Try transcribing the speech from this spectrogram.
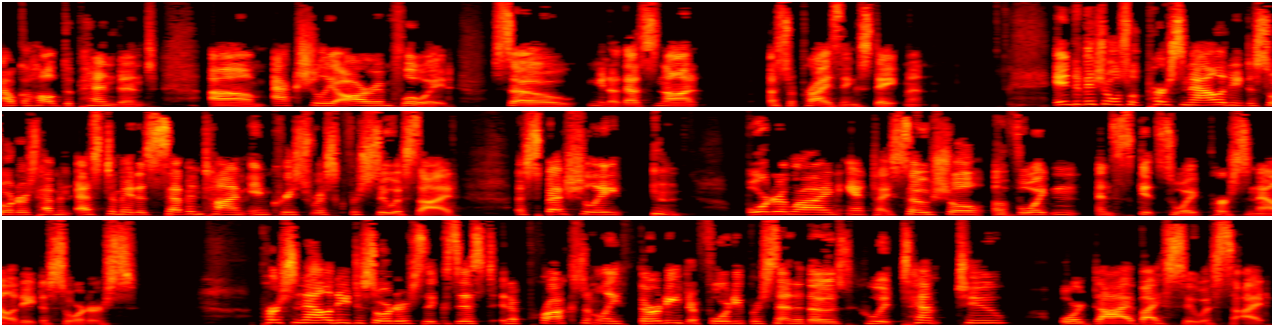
alcohol dependent um, actually are employed so you know that's not a surprising statement individuals with personality disorders have an estimated seven time increased risk for suicide especially borderline, antisocial, avoidant, and schizoid personality disorders. Personality disorders exist in approximately 30 to 40% of those who attempt to or die by suicide.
